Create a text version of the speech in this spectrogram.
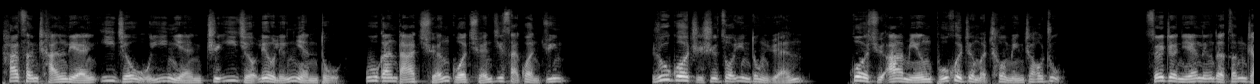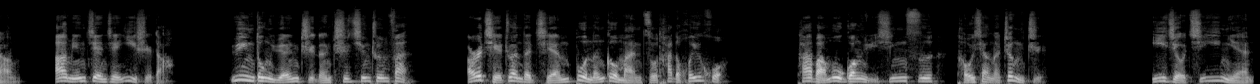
他曾蝉联1951年至1960年度乌干达全国拳击赛冠军。如果只是做运动员，或许阿明不会这么臭名昭著。随着年龄的增长，阿明渐渐意识到，运动员只能吃青春饭。而且赚的钱不能够满足他的挥霍，他把目光与心思投向了政治。一九七一年，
